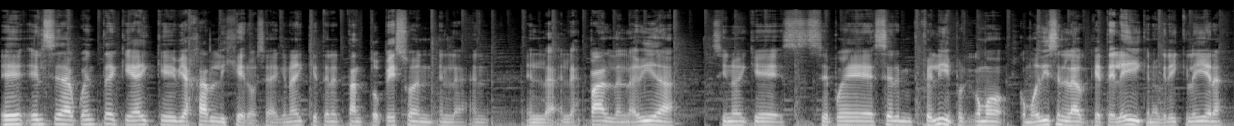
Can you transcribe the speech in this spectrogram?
eh, él se da cuenta de que hay que viajar ligero, o sea, que no hay que tener tanto peso en, en la, en- en la- en la espalda, en la vida, sino que se puede ser feliz, porque como, como dicen lo que te leí, que no creí que leyera,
